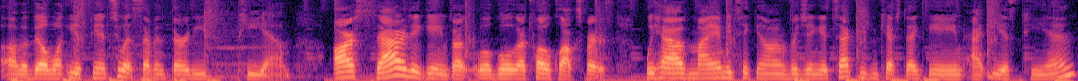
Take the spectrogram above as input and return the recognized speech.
um, available on ESPN2 at 7:30 p.m. Our Saturday games are will go at 12 o'clock first. We have Miami taking on Virginia Tech. You can catch that game at ESPN.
